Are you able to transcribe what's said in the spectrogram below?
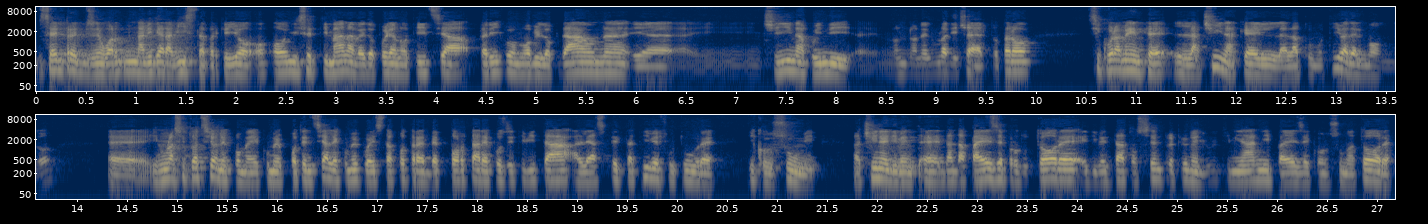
sempre bisogna guard- navigare a vista perché io ogni settimana vedo poi la notizia pericolo nuovi lockdown eh, in Cina, quindi eh, non, non, è nulla di certo, però sicuramente la Cina, che è il, la locomotiva del mondo, eh, in una situazione come, come, potenziale come questa potrebbe portare positività alle aspettative future di consumi. La Cina è divent- è, da, da, paese produttore è diventato sempre più negli ultimi anni paese consumatore.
